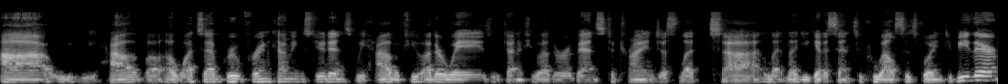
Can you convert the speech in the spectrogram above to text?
uh, we, we have a, a, WhatsApp group for incoming students. We have a few other ways. We've done a few other events to try and just let uh, let let you get a sense of who else is going to be there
